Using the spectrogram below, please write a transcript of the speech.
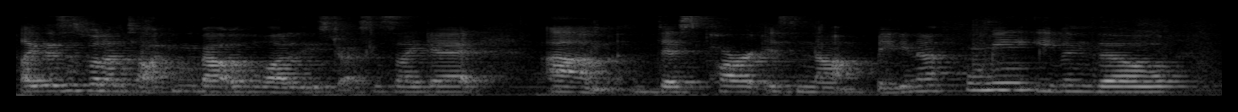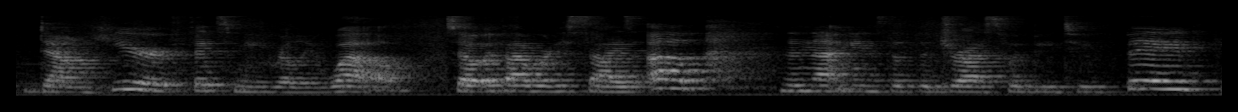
like this is what I'm talking about with a lot of these dresses I get um, this part is not big enough for me, even though down here fits me really well. So if I were to size up, then that means that the dress would be too big.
